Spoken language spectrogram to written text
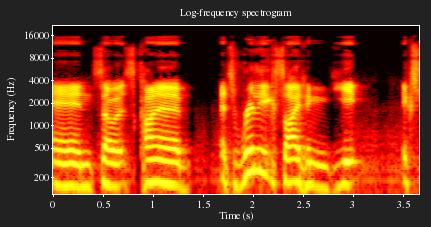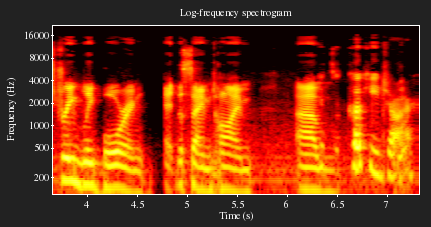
and so it's kind of it's really exciting yet extremely boring at the same time. Um, it's a cookie jar.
